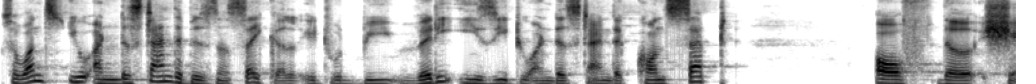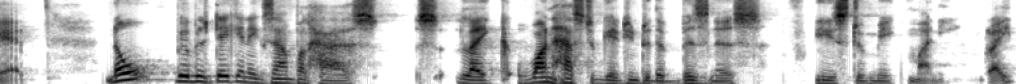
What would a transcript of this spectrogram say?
So, once you understand the business cycle, it would be very easy to understand the concept of the share. Now, we will take an example as like one has to get into the business is to make money, right?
